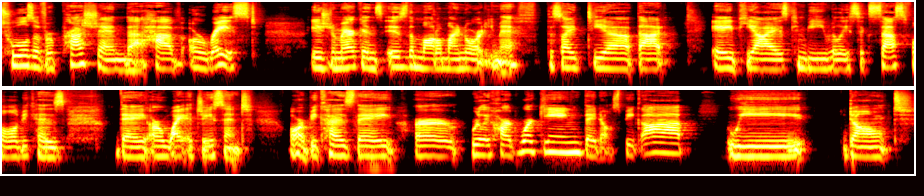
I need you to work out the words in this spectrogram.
tools of repression that have erased Asian Americans is the model minority myth. This idea that APIs can be really successful because they are white adjacent or because they are really hardworking, they don't speak up, we don't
